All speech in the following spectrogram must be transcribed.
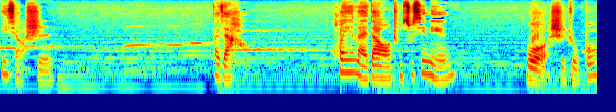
一小时。大家好，欢迎来到重塑心灵，我是主播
